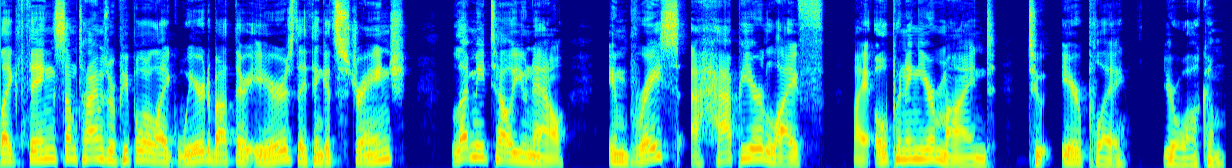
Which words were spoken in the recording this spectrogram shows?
like thing sometimes where people are like weird about their ears. They think it's strange. Let me tell you now, embrace a happier life by opening your mind to earplay. You're welcome.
